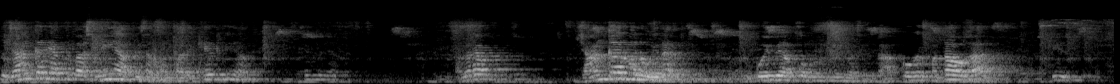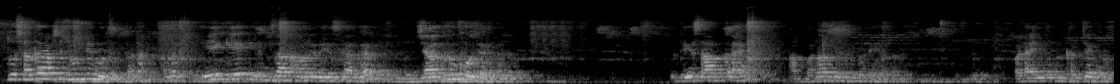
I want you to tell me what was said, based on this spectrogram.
तो जानकारी आपके पास नहीं है, आपके साथ सरकार खेल दिया आप अगर आप जानकार बनोगे ना तो कोई भी आपको नहीं कर सकता। आपको अगर पता होगा कि तो सरकार आपसे झूठ नहीं बोल सकता ना। अगर एक एक इंसान हमारे देश का अगर जागरूक हो जाए ना तो देश आपका है, आप बनाओ जैसे बनेगा। पढ़ाई ऊपर खर्चा करो।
